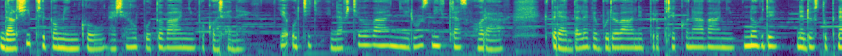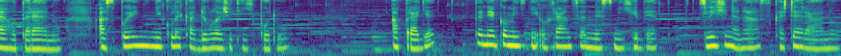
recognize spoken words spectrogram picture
Další připomínkou našeho putování po kořenech je určitě i navštěvování různých tras v horách, které byly vybudovány pro překonávání mnohdy nedostupného terénu a spojení několika důležitých bodů. A pradět, ten jako místní ochránce nesmí chybět. Zlíží na nás každé ráno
